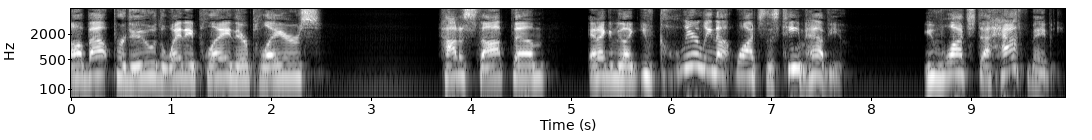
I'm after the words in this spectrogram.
about Purdue, the way they play their players, how to stop them. And I can be like, you've clearly not watched this team, have you? You've watched a half, maybe.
